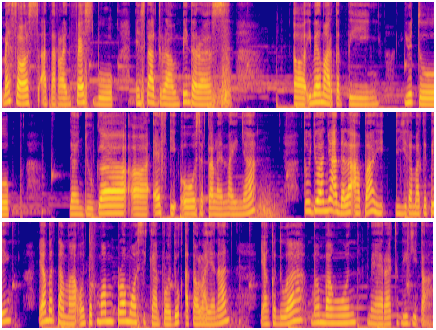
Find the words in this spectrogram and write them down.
mesos antara lain Facebook, Instagram, Pinterest, uh, email marketing, YouTube, dan juga eh, SEO serta lain-lainnya. Tujuannya adalah apa di digital marketing? Yang pertama untuk mempromosikan produk atau layanan yang kedua, membangun merek digital.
